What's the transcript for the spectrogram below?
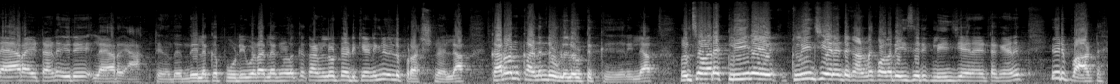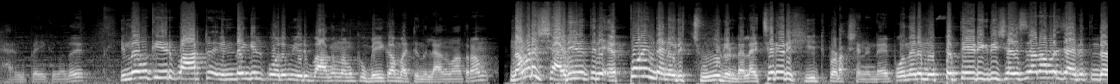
ലെയർ ആയിട്ടാണ് ഒരു ലെയർ ആക്ട് ചെയ്യുന്നത്. എന്തെങ്കിലുമൊക്കെ പൊടിപടലങ്ങളൊക്കെ കണ്ണിലോട്ട് അടിക്കുകയാണെങ്കിൽ വലിയ പ്രശ്നമില്ല. കാരണം കണ്ണിന്റെ ഉള്ളിലോട്ട് കയറില്ല ഓൾസോ അവരെ ക്ലീൻ ക്ലീൻ ചെയ്യാനായിട്ട് കണ്ണൊക്കെ വളരെ ഈസി ആയിട്ട് ക്ലീൻ ചെയ്യാനായിട്ടൊക്കെയാണ് ഈ ഒരു പാർട്ട് ഹെൽപ്പ് ചെയ്യിക്കുന്നത്. ഇന്ന് നമുക്ക് ഈ ഒരു പാർട്ട് ഉണ്ടെങ്കിൽ പോലും ഈ ഒരു ഭാഗം നമുക്ക് ഉപയോഗിക്കാൻ പറ്റുന്നില്ല എന്ന് മാത്രം. നമ്മുടെ ശരീരത്തിന് എപ്പോഴും തന്നെ ഒരു ചൂടുണ്ട് അല്ലെ? ചെറിയൊരു ഹീറ്റ് പ്രൊഡക്ഷൻ ഉണ്ട്. ഇപ്പോൾ തന്നെ മുപ്പത്തിയേഴ് ഡിഗ്രി സെൽഷ്യസ് ആണ് നമ്മുടെ ശരീരത്തിന്റെ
